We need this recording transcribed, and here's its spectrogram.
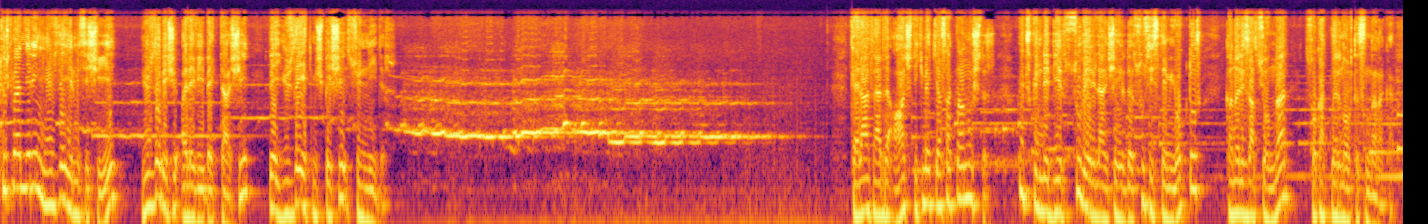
Türkmenlerin %20'si Şii, %5'i Alevi Bektaşi ve %75'i Sünnidir. Telafer'de ağaç dikmek yasaklanmıştır. Üç günde bir su verilen şehirde su sistemi yoktur. Kanalizasyonlar sokakların ortasından akar.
